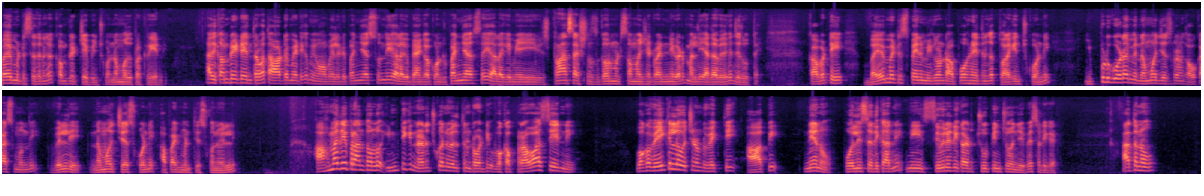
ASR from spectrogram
బయోమెట్రిక్స్ ఏదైనా కంప్లీట్ చేయించుకోండి నమోదు ప్రక్రియని. అది కంప్లీట్ అయిన తర్వాత ఆటోమేటిక్గా మీ మొబైల్ ఐడి పనిచేస్తుంది అలాగే బ్యాంక్ అకౌంట్లు పనిచేస్తాయి అలాగే మీ ట్రాన్సాక్షన్స్ గవర్నమెంట్ సంబంధించినవన్నీ కూడా మళ్ళీ యథావిధిగా జరుగుతాయి. కాబట్టి బయోమెట్రిక్స్ పైన మీకు ఉన్న అపోహనీతంగా తొలగించుకోండి. ఇప్పుడు కూడా మీరు నమోదు చేసుకోవడానికి అవకాశం ఉంది. వెళ్ళి నమోదు చేసుకోండి అపాయింట్మెంట్ తీసుకొని వెళ్ళి. అహ్మదీ ప్రాంతంలో ఇంటికి నడుచుకొని వెళ్తున్నటువంటి ఒక ప్రవాసీని ఒక వెహికల్లో వచ్చినటువంటి వ్యక్తి ఆపి నేను పోలీస్ అధికారిని నీ సివిల్ ఐడి కార్డు చూపించు అని చెప్పేసి అడిగాడు. అతను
